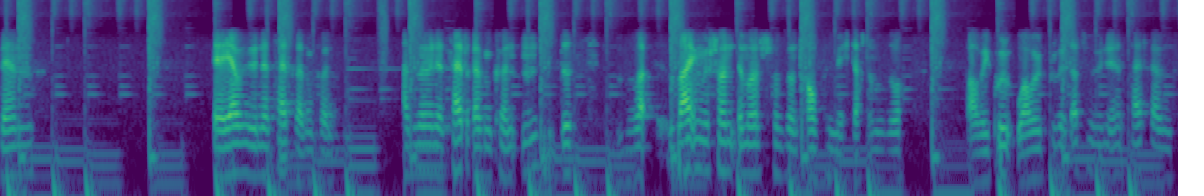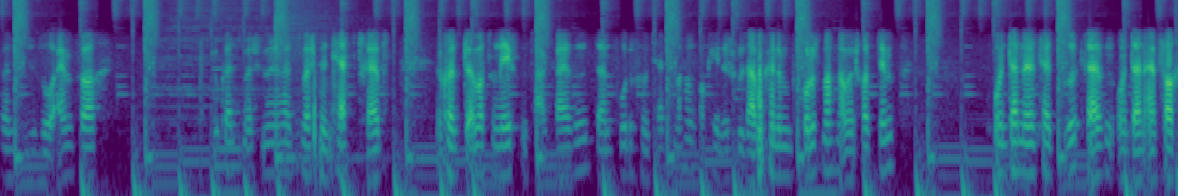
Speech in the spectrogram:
wenn, äh, ja, wenn wir in der Zeit reisen könnten. Also wenn wir in der Zeit reisen könnten, das war, war irgendwie schon immer schon so ein Traum von mir. Ich dachte immer so, wow, wie cool, wow, wie cool wäre das, wenn wir in der Zeit reisen könnten. So einfach, du kannst zum Beispiel, wenn du halt zum Beispiel einen Test schreibst, dann könntest du immer zum nächsten Tag reisen, dann ein Foto vom Test machen. Okay, der Schule darf keine Fotos machen, aber trotzdem und dann in der Zeit zurückreisen und dann einfach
